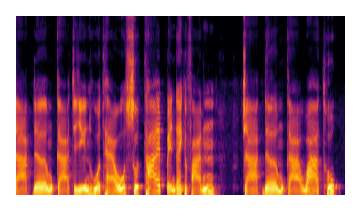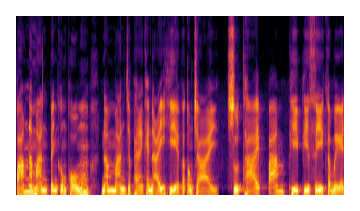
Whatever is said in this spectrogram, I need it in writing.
จากเดิมกะจะยืนหัวแถวสุดท้ายเป็นได้แค่ฝัน จากเดิมกะว่าทุกปั๊มน้ำมันเป็นของผม น้ำมันจะแพงแค่ไหนเฮียก็ต้องจ่าย สุดท้ายปั๊ม PPC เขมร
